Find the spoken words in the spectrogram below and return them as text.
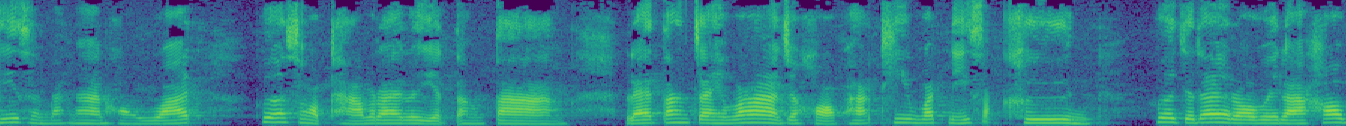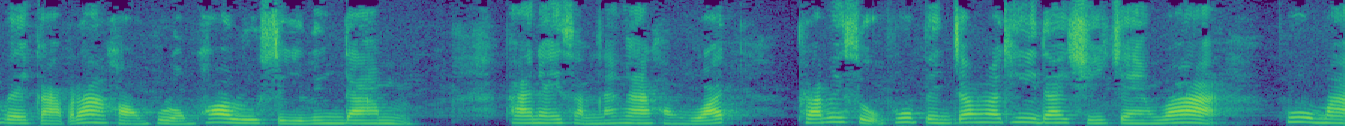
ที่สำนักงานของวัด เพื่อสอบถามรายละเอียดต่างๆ และตั้งใจว่าจะขอพักที่วัดนี้สักคืน เพื่อจะได้รอเวลาเข้าไปกราบร่างของหลวงพ่อฤาษีลิงดำภายในสำนักงงานของวัด พระภิกษุผู้เป็นเจ้าหน้าที่ได้ชี้แจงว่า ผู้มา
